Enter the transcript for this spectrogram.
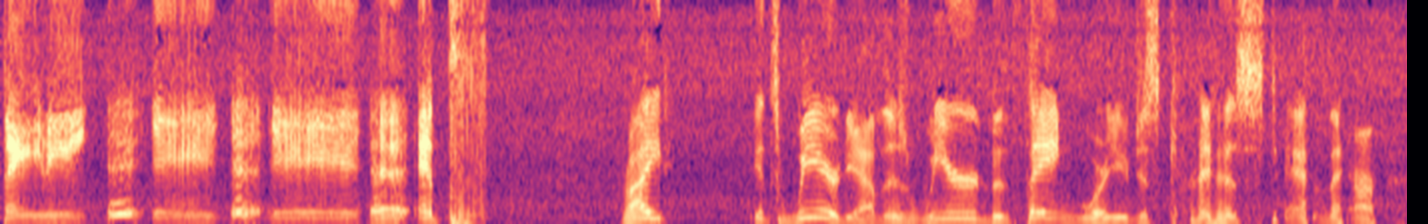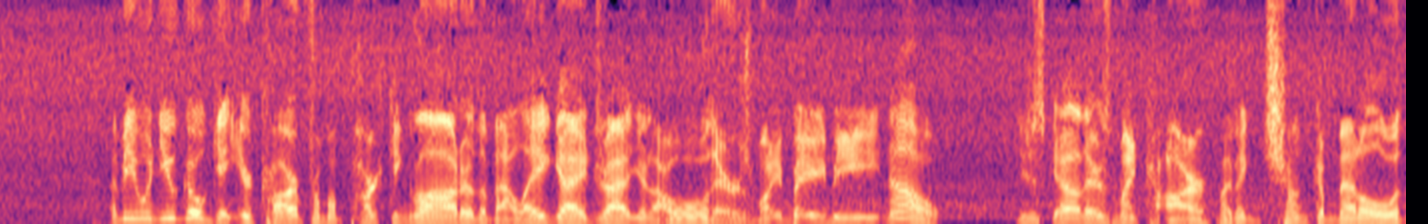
baby. right? It's weird. You have this weird thing where you just kind of stand there. I mean, when you go get your car from a parking lot or the valet guy drive, you know, oh, there's my baby. No. You just go, oh, there's my car, my big chunk of metal with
